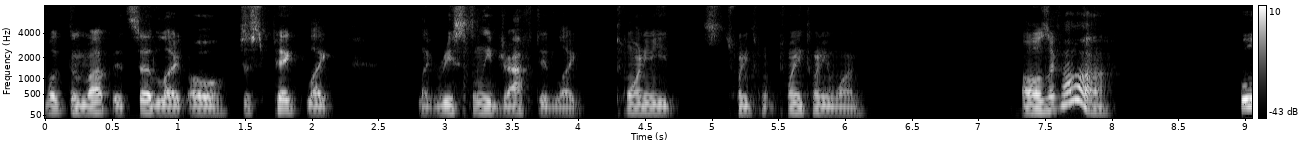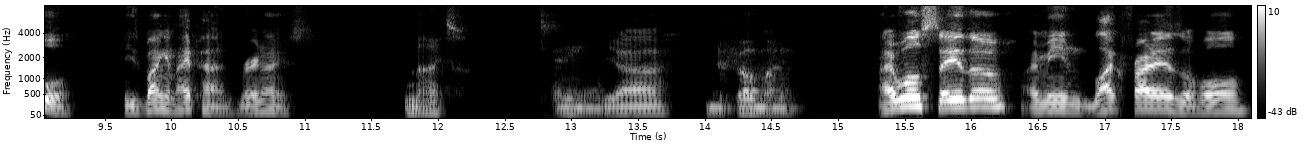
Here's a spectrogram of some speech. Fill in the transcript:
looked him up, it said like oh just picked like like recently drafted like 20, 20 2021. I was like, oh, cool. He's buying an iPad. Very nice. Nice. Anyone? Yeah. NFL money. I will say though, I mean Black Friday as a whole,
